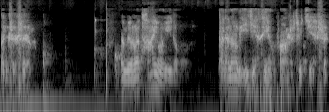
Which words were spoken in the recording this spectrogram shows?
本质是什么。那比如说，他用一种大家能理解的一种方式去解释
